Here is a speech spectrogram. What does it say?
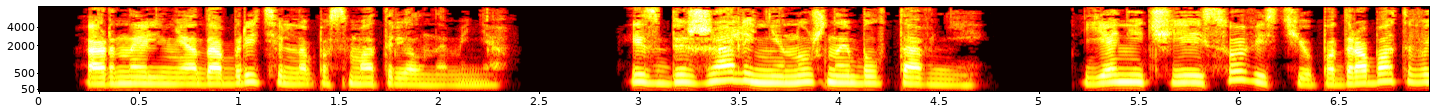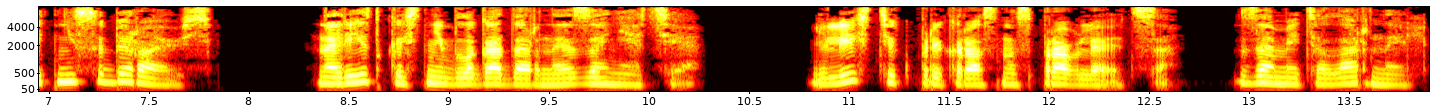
— Арнель неодобрительно посмотрел на меня. «И сбежали ненужной болтовни. Я ничьей совестью подрабатывать не собираюсь. На редкость неблагодарное занятие». «Листик прекрасно справляется», — заметил Арнель.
